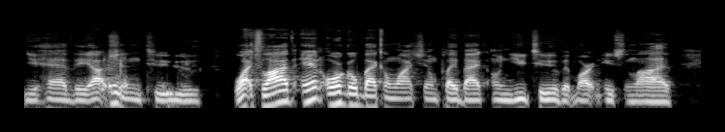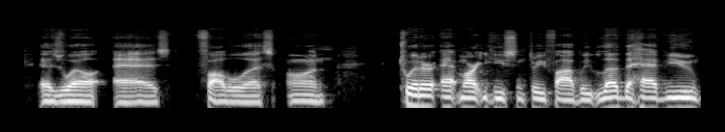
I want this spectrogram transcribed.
you have the option to watch live and or go back and watch them playback on YouTube at Martin Houston Live, as well as follow us on Twitter at Martin Houston 35. We'd love to have you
